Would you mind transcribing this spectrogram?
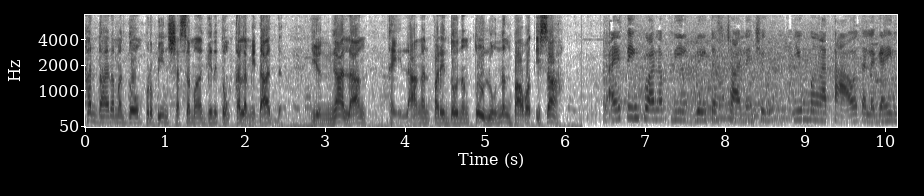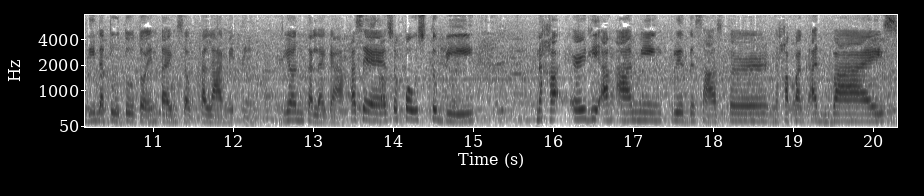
handa naman daw ang probinsya sa mga ganitong kalamidad. Yun nga lang, kailangan pa rin daw ng tulong ng bawat isa. I think one of the greatest challenge yung, yung mga tao talaga hindi natututo in times of calamity. Yon talaga. Kasi supposed to be naka-early ang aming pre-disaster, nakapag-advise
